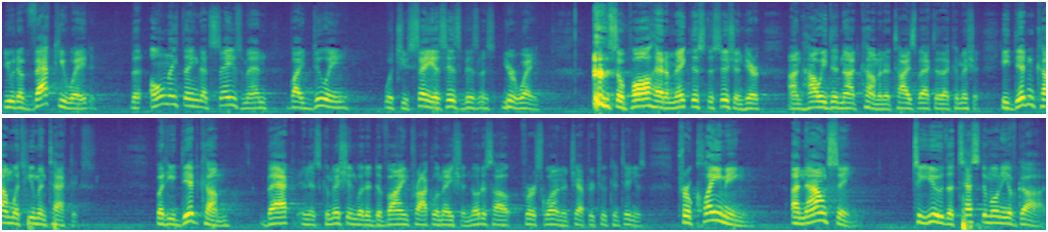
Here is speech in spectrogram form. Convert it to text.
You would evacuate the only thing that saves men by doing what you say is his business your way. so Paul had to make this decision here on how he did not come, and it ties back to that commission. He didn't come with human tactics, but he did come back in his commission with a divine proclamation. Notice how verse 1 in chapter 2 continues proclaiming, announcing to you the testimony of God.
